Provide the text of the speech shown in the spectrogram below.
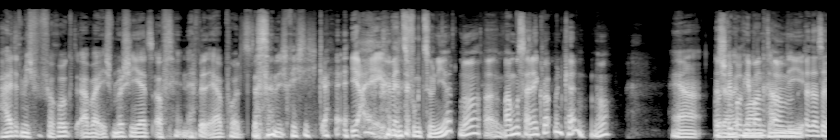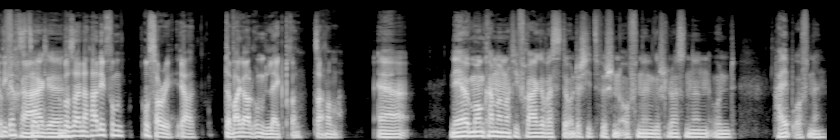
haltet mich für verrückt, aber ich mische jetzt auf den Apple AirPods. Das fand ich richtig geil. Ja, ey, wenn es funktioniert, ne? äh, man muss sein Equipment kennen. Ne? Ja. Es schrieb auch jemand, ähm, die dass er die ganze Frage, Zeit über seine HD5. Oh, sorry, ja, da war gerade irgendein Lag drin. Sag nochmal. Ja. Nee, heute Morgen kam noch die Frage, was ist der Unterschied zwischen offenen, geschlossenen und halboffenen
